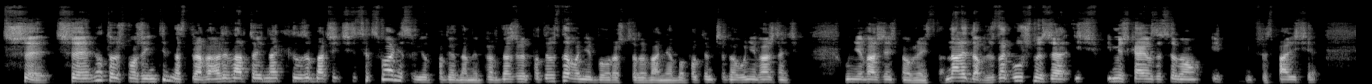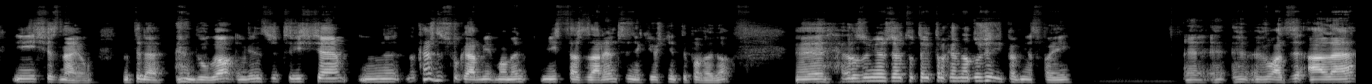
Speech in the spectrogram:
Trzy. Trzy, no to już może intymna sprawa, ale warto jednak zobaczyć, czy seksualnie sobie odpowiadamy, prawda? Żeby potem znowu nie było rozczarowania, bo potem trzeba unieważniać, unieważniać małżeństwa. No ale dobrze, zagłuszmy, że i, i mieszkają ze sobą i, i przespali się i się znają no tyle długo, więc rzeczywiście mm, no każdy szuka moment, miejsca zaręczyn jakiegoś nietypowego. E, rozumiem, że tutaj trochę nadużyli pewnie swojej e, e, władzy, ale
